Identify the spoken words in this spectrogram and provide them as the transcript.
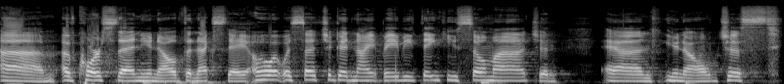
um, of course, then you know the next day, oh, it was such a good night, baby. Thank you so much, and and you know just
